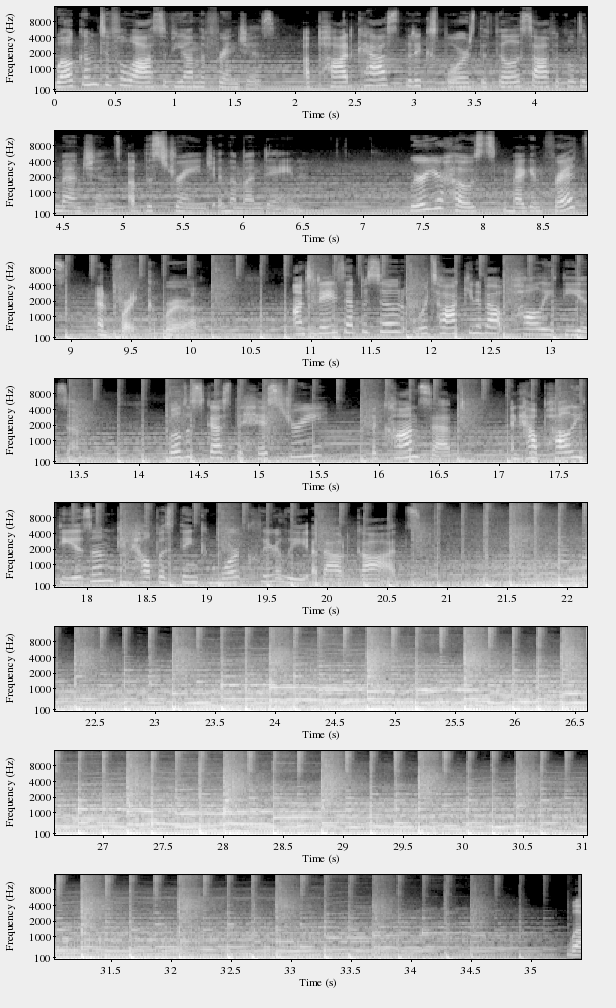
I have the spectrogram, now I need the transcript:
Welcome to Philosophy on the Fringes, a podcast that explores the philosophical dimensions of the strange and the mundane. We're your hosts, Megan Fritts and Frank Cabrera. On today's episode, we're talking about polytheism. We'll discuss the history, the concept, and how polytheism can help us think more clearly about gods.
